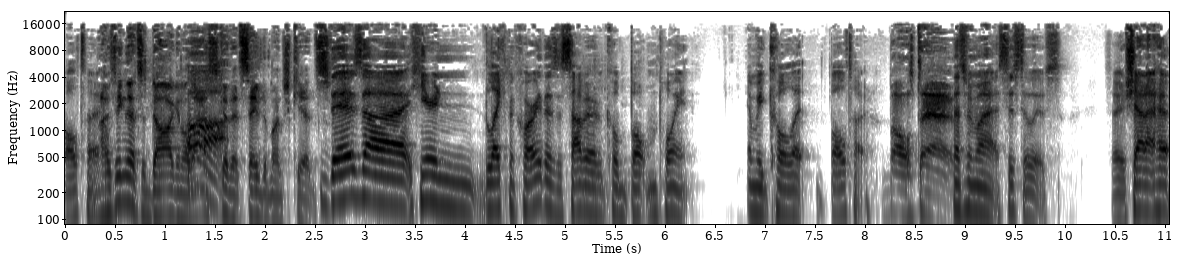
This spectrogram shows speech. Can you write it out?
Balto. I think that's a dog in Alaska Ah. that saved a bunch of kids. There's uh here in Lake Macquarie. There's a suburb called Bolton Point, and we call it Balto. Balto. That's where my sister lives. So shout out her.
